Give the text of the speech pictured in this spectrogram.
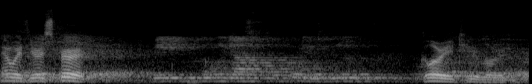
and with your spirit. Glory to you, Lord.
